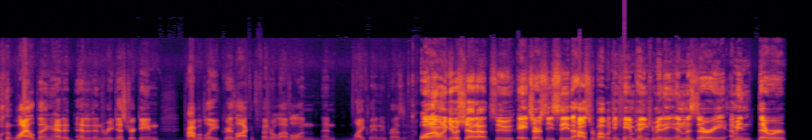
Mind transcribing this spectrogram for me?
wild thing headed headed into redistricting, probably gridlock at the federal level, and and likely a new president. Well, and I want to give a shout out to HRCC, the House Republican Campaign Committee in Missouri. I mean, there were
